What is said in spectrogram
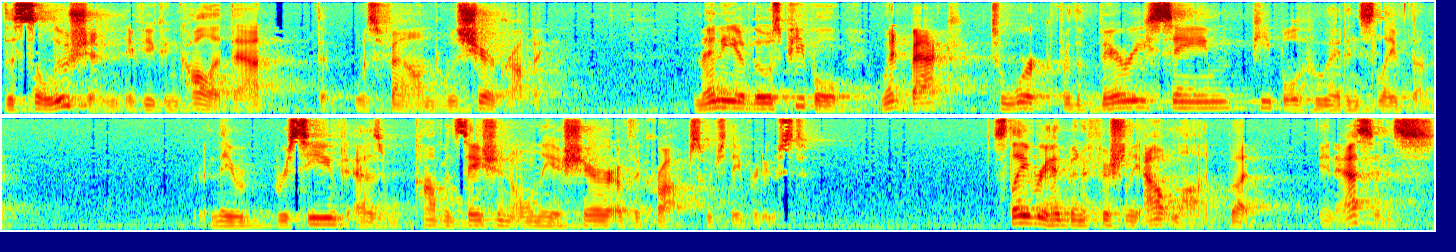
The solution, if you can call it that, that was found was sharecropping. Many of those people went back to work for the very same people who had enslaved them. And they received as compensation only a share of the crops which they produced. Slavery had been officially outlawed, but in essence,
